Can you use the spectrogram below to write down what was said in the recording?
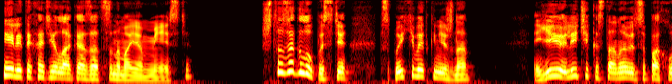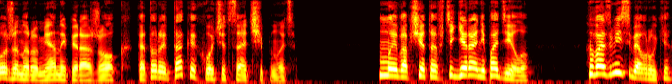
«Или ты хотела оказаться на моем месте?» «Что за глупости?» — вспыхивает княжна. Ее личико становится похоже на румяный пирожок, который так и хочется отщипнуть. «Мы вообще-то в Тегеране по делу. Возьми себя в руки».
